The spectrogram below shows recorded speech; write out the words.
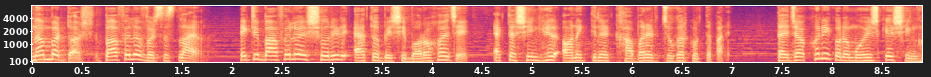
নাম্বার দশ, বাফেলো ভার্সেস লায়ন। একটি বাফেলো এর শরীর এত বেশি বড় হয় যে একটা সিংহের অনেক দিনের খাবারের জোগাড় করতে পারে। তাই যখনই কোনো মহিষকে সিংহ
